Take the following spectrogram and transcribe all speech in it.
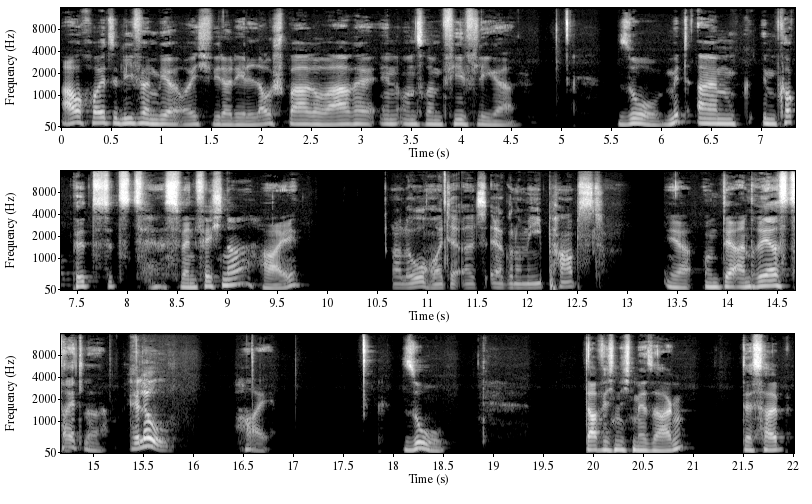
Auch heute liefern wir euch wieder die lauschbare Ware in unserem Vielflieger. So, mit einem im Cockpit sitzt Sven Fechner. Hi. Hallo, heute als Ergonomie-Papst. Ja, und der Andreas Zeitler. Hello. Hi. So, darf ich nicht mehr sagen. Deshalb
